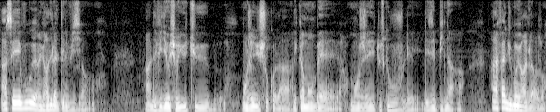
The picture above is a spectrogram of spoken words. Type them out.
asseyez-vous et regardez la télévision. Hein, des vidéos sur YouTube, mangez du chocolat, des camemberts, mangez tout ce que vous voulez, des épinards. À la fin du mois, il y aura de l'argent.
